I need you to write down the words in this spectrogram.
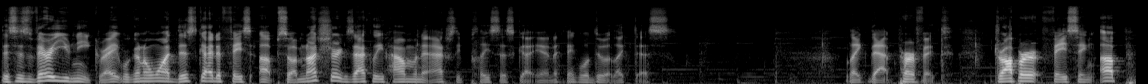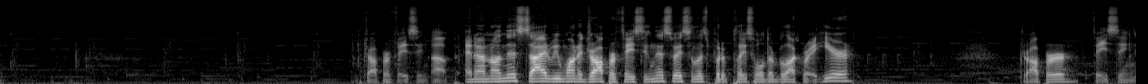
This is very unique, right? We're going to want this guy to face up. So I'm not sure exactly how I'm going to actually place this guy in. I think we'll do it like this. Like that. Perfect. Dropper facing up. Dropper facing up. And then on this side, we want a dropper facing this way. So let's put a placeholder block right here. Dropper facing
